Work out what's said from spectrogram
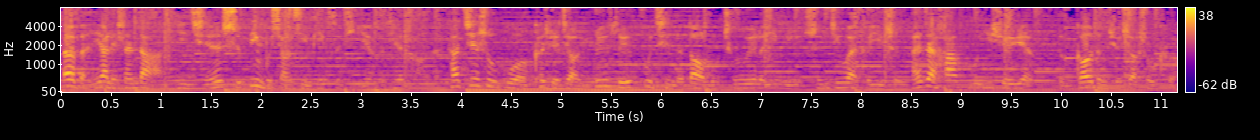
艾尔本·亚历山大以前是并不相信濒死体验和天堂，他接受过科学教育，追随父亲的道路，成为了一名神经外科医生，还在哈佛医学院等高等学校授课。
